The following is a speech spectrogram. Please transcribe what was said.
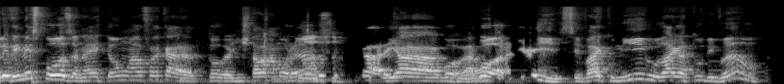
levei minha esposa, né? Então ela falou, cara, tô, a gente tava namorando, Nossa. cara, e agora, agora? E aí, você vai comigo, larga tudo e vamos?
